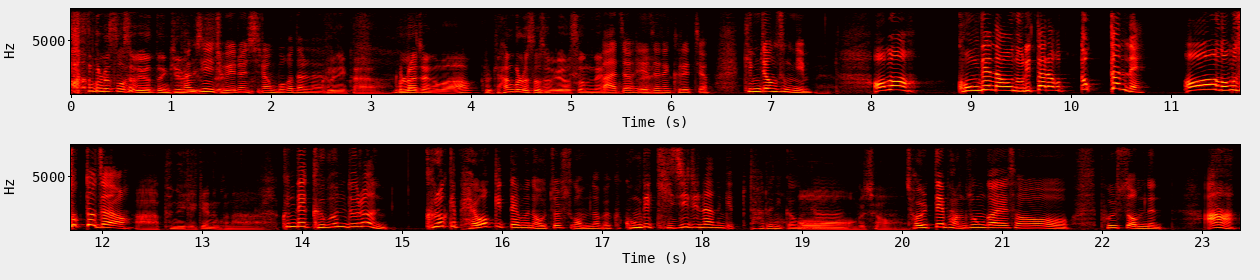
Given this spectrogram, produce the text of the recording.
한글로 써서 외웠던 기억이 당신이 있어요. 조혜련 씨랑 뭐가 달라요? 그러니까요. 롤라장 음악 그렇게 한글로 써서 외웠었네요. 맞아. 네. 예전엔 그랬죠. 김정숙님. 어머 공대 나온 우리 딸하고 똑같네. 어 너무 속 터져요. 아 분위기를 깨는구나. 근데 그분들은 그렇게 배웠기 때문에 어쩔 수가 없나 봐요. 그 공대 기질이라는 게 또 다르니까 우리가. 어, 그렇죠. 절대 방송가에서 볼 수 없는 아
